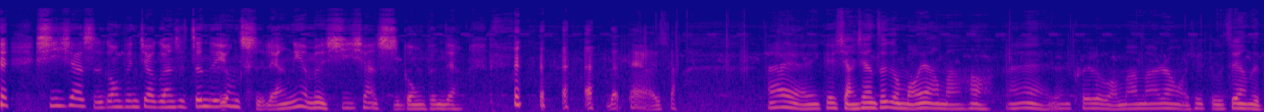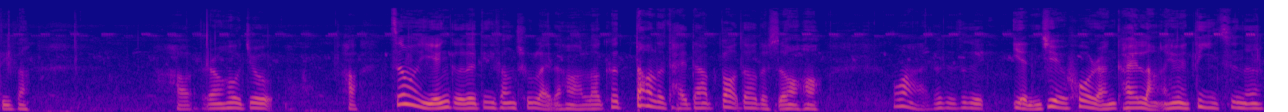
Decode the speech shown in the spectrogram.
膝下十公分，教官是真的用尺量，你有没有膝下十公分这样？那太好笑！哎呀，你可以想象这个模样吗？哈，哎，真亏了我妈妈让我去读这样的地方。好，然后就好。这么严格的地方出来的哈，老柯到了台大报道的时候哈，哇，这个这个眼界豁然开朗，因为第一次呢，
